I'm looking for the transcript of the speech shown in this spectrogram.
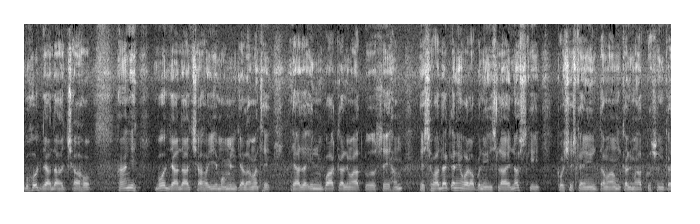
بہت زیادہ اچھا ہو۔ ہاں جی بہت زیادہ اچھا ہو، یہ مومن کی علامت ہے۔ لہٰذا ان پاک کلمات کو سے ہم استفادہ کریں اور اپنی اصلاح نفس کی کوشش کریں۔ ان تمام کلمات کو سن کر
